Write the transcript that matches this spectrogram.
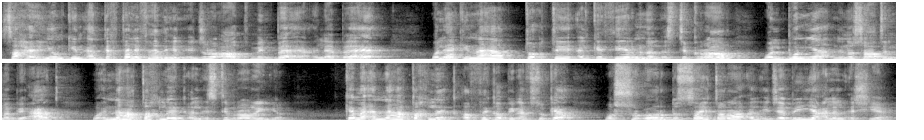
صحيح يمكن أن تختلف هذه الإجراءات من بائع إلى بائع. ولكنها تعطي الكثير من الاستقرار والبنية لنشاط المبيعات وإنها تخلق الاستمرارية. كما أنها تخلق الثقة بنفسك والشعور بالسيطرة الإيجابية على الأشياء.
